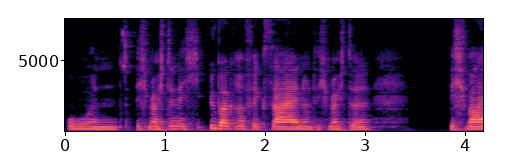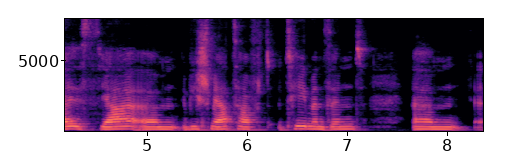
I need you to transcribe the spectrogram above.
Und ich möchte nicht übergriffig sein und ich möchte, ich weiß, ja, ähm, wie schmerzhaft Themen sind, ähm, äh,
